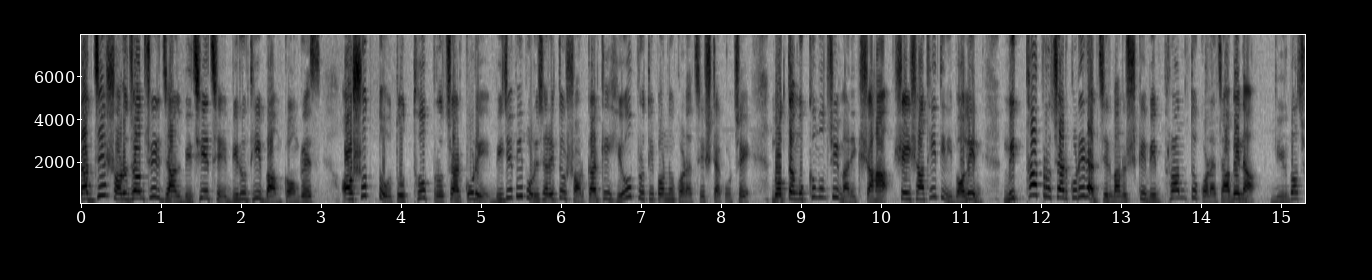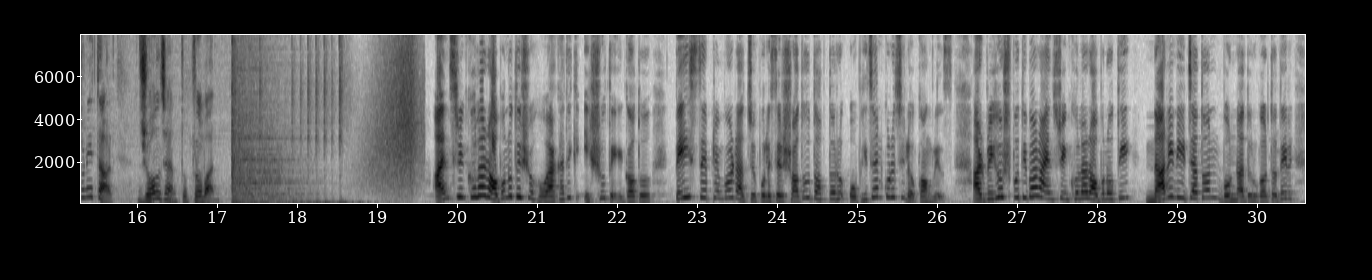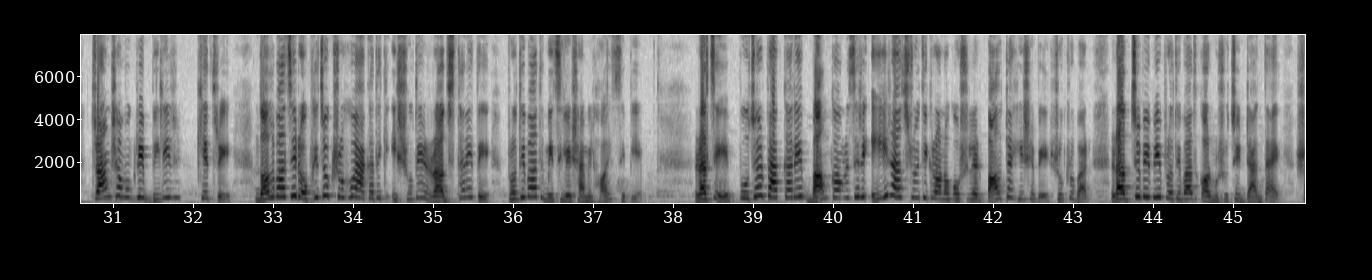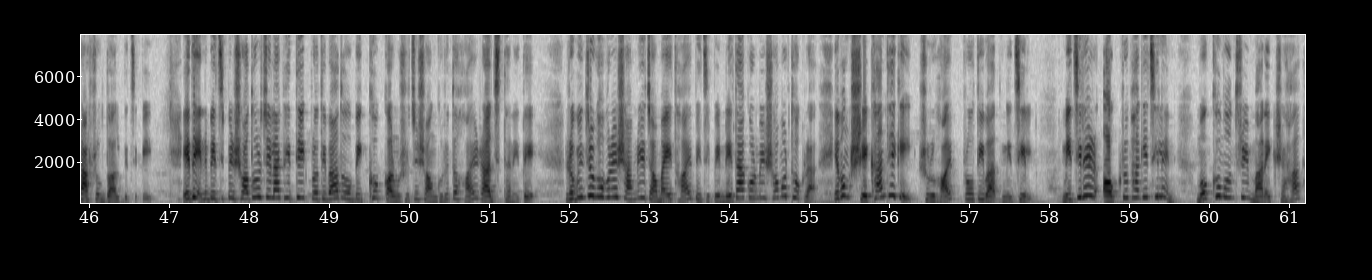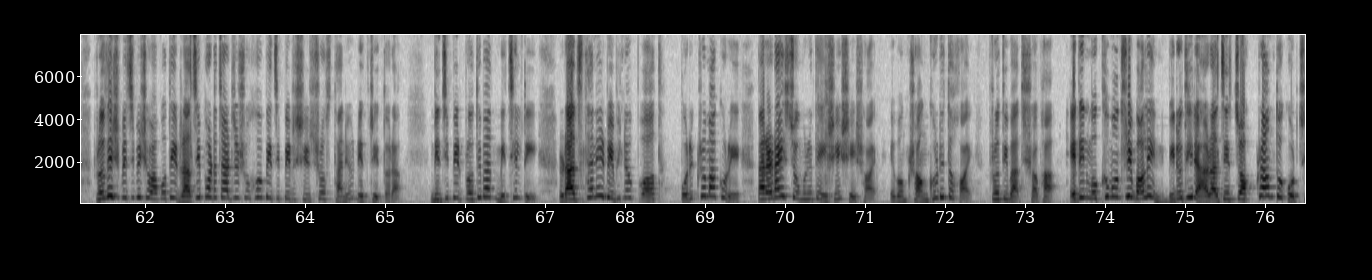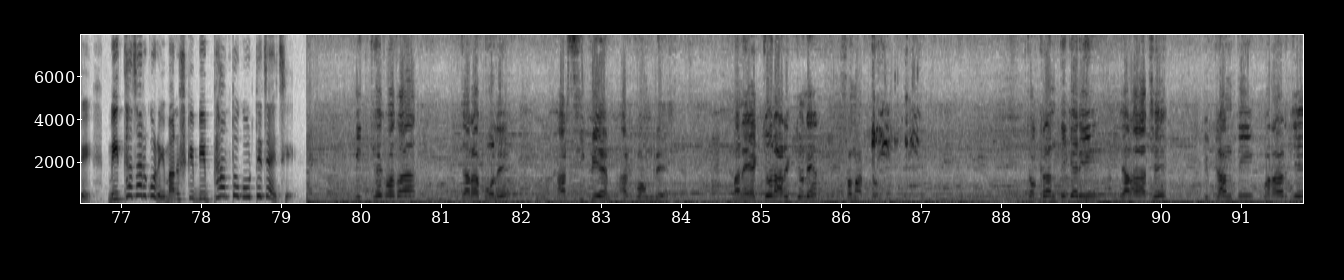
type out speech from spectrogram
রাজ্যে ষড়যন্ত্রের জাল বিছিয়েছে বিরোধী বাম কংগ্রেস। অসত্য তথ্য প্রচার করে বিজেপি পরিচালিত সরকারকে হেয় প্রতিপন্ন করার চেষ্টা করছে বক্তা মুখ্যমন্ত্রী মানিক সাহা। সেই সাথে তিনি বলেন, মিথ্যা প্রচার করে রাজ্যের মানুষকে বিভ্রান্ত করা যাবে না। নির্বাচনী তার জলজান্ত প্রমাণ। আইন শৃঙ্খলার অবনতি সহ একাধিক ইস্যুতে গত তেইশ সেপ্টেম্বর রাজ্য পুলিশের সদর দপ্তর অভিযান করেছিল কংগ্রেস। আর বৃহস্পতিবার আইন শৃঙ্খলার অবনতি, নারী নির্যাতন, বন্যা দুর্গতদের ত্রাণ সামগ্রী বিলির ক্ষেত্রে দলবাজির অভিযোগ সহ একাধিক ইস্যুতে রাজধানীতে প্রতিবাদ মিছিলে সামিল হয় সিপিএম। রাজ্যে পুজোর প্রাককালে বাম কংগ্রেসের এই রাজনৈতিক রণকৌশলের পাল্টা হিসেবে শুক্রবার রাজ্যব্যাপী প্রতিবাদ কর্মসূচির ডাক দেয় শাসক দল বিজেপি। এদিন বিজেপির সদর জেলা ভিত্তিক প্রতিবাদ ও বিক্ষোভ কর্মসূচি সংঘটিত হয় রাজধানীতে। রবীন্দ্র ভবনের সামনে জমায়েত হয় বিজেপির নেতাকর্মী সমর্থকরা এবং সেখান থেকেই শুরু হয় প্রতিবাদ মিছিল। মিছিলের অগ্রভাগে ছিলেন মুখ্যমন্ত্রী মানিক সাহা, প্রদেশ বিজেপি সভাপতি রাজীব ভট্টাচার্য সহ বিজেপির শীর্ষস্থানীয় নেতৃত্বরা। বিজেপির প্রতিবাদ মিছিলটি রাজধানীর বিভিন্ন পথ পরিক্রমা করে প্যারাডাইজ চৌমুনিতে এসে শেষ হয় এবং সংঘটিত হয় প্রতিবাদ সভা। এদিন মুখ্যমন্ত্রী বলেন, বিরোধীরা রাজ্যে চক্রান্ত করছে, মিথ্যাচার করে মানুষকে বিভ্রান্ত করতে চাইছে। মিথ্যে কথা যারা বলে, আর সিপিএম আর কংগ্রেস মানে একজন আরেকজনের সমর্থক। চক্রান্তিকারী যারা আছে, বিভ্রান্তি করার যে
